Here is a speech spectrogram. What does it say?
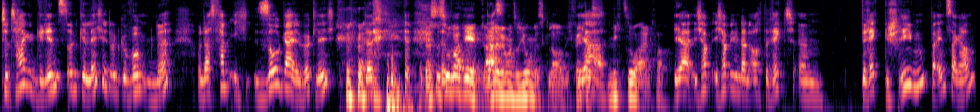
total gegrinst und gelächelt und gewunken, ne? Und das fand ich so geil, wirklich. Dann- Das ist souverän, gerade das- wenn man so jung ist, glaube ich. Fällt Ja. das nicht so einfach. ja, ich habe ich hab ihm dann auch direkt, ähm, direkt geschrieben bei Instagram.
